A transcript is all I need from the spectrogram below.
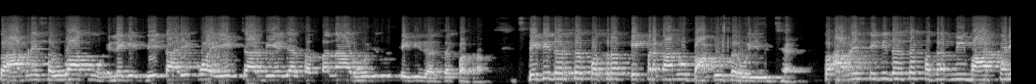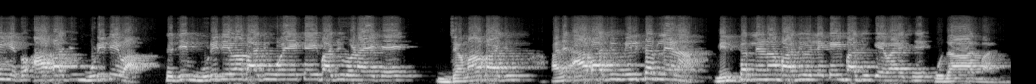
તો આપણે શરૂઆતનું એટલે કે જે તારીખ હોય, એક ચાર બે હજાર સત્તર ના રોજનું સ્થિતિ દર્શક પત્રક. સ્થિતિ દર્શક પત્રક એક પ્રકારનું પાકું સરવૈયું છે. તો આપણે સ્થિતિ દર્શક પત્રકની વાત કરીએ તો આ બાજુ મૂડી દેવા. તો જે મૂડી દેવા બાજુ હોય એ કઈ બાજુ ગણાય છે? જમા બાજુ અને આ બાજુ મિલકત લેણા. મિલકત લેણા બાજુ એટલે કઈ બાજુ કહેવાય છે? ઉદાર બાજુ.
